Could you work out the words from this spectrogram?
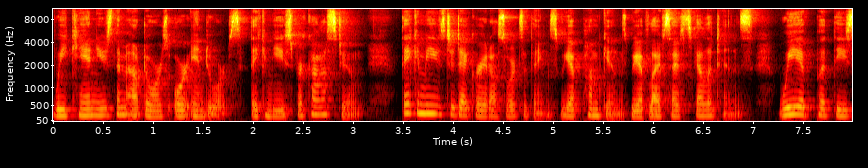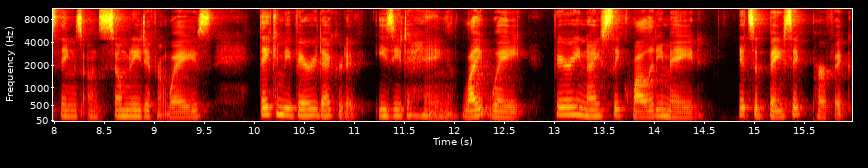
we can use them outdoors or indoors. They can be used for costume. They can be used to decorate all sorts of things. We have pumpkins, we have life size skeletons. We have put these things on so many different ways. They can be very decorative, easy to hang, lightweight, very nicely quality made. It's a basic, perfect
